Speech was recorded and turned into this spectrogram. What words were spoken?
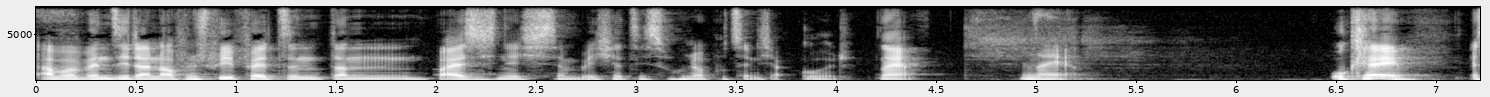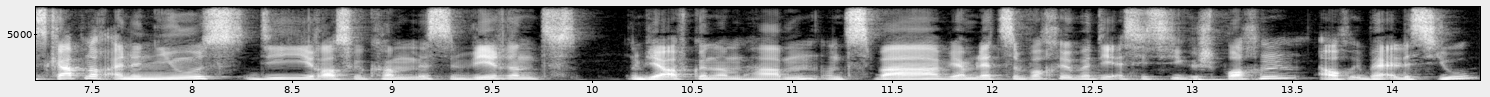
aber wenn sie dann auf dem Spielfeld sind, dann weiß ich nicht, dann bin ich jetzt nicht so hundertprozentig abgeholt. Naja. Naja. Okay, es gab noch eine News, die rausgekommen ist, während wir aufgenommen haben. Und zwar, wir haben letzte Woche über die SEC gesprochen, auch über LSU,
